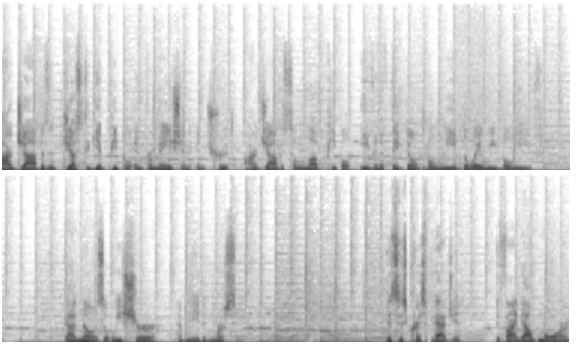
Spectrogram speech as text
Our job isn't just to give people information and truth. Our job is to love people even if they don't believe the way we believe. God knows that we sure have needed mercy. This is Chris Padgett. To find out more,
